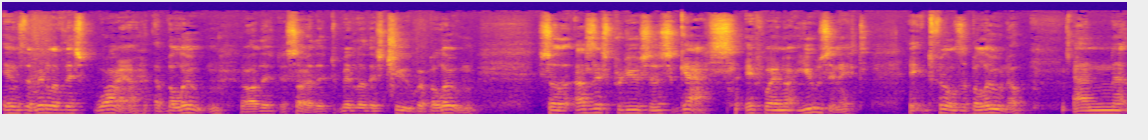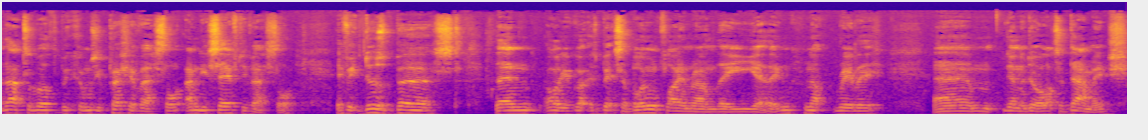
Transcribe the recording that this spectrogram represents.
into the middle of this wire a balloon, or the, sorry, the middle of this tube a balloon, so that as this produces gas, if we're not using it, it fills the balloon up and uh, that both becomes your pressure vessel and your safety vessel. If it does burst, then all you've got is bits of balloon flying around the uh, thing, not really um, going to do a lot of damage.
